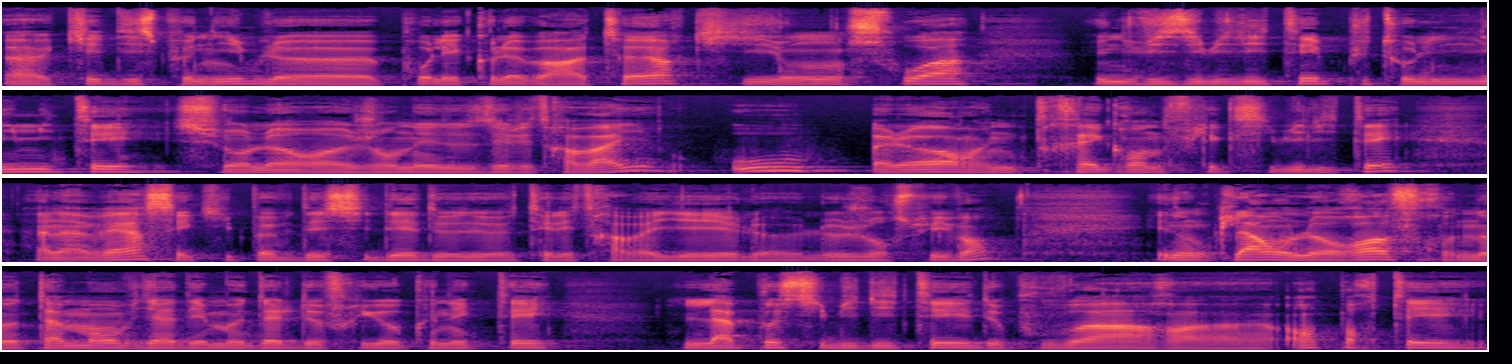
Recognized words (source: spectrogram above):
Euh, qui est disponible euh, pour les collaborateurs qui ont soit une visibilité plutôt limitée sur leur journée de télétravail ou alors une très grande flexibilité à l'inverse et qui peuvent décider de, télétravailler le, jour suivant. Et donc là, on leur offre notamment via des modèles de frigo connectés la possibilité de pouvoir euh, emporter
